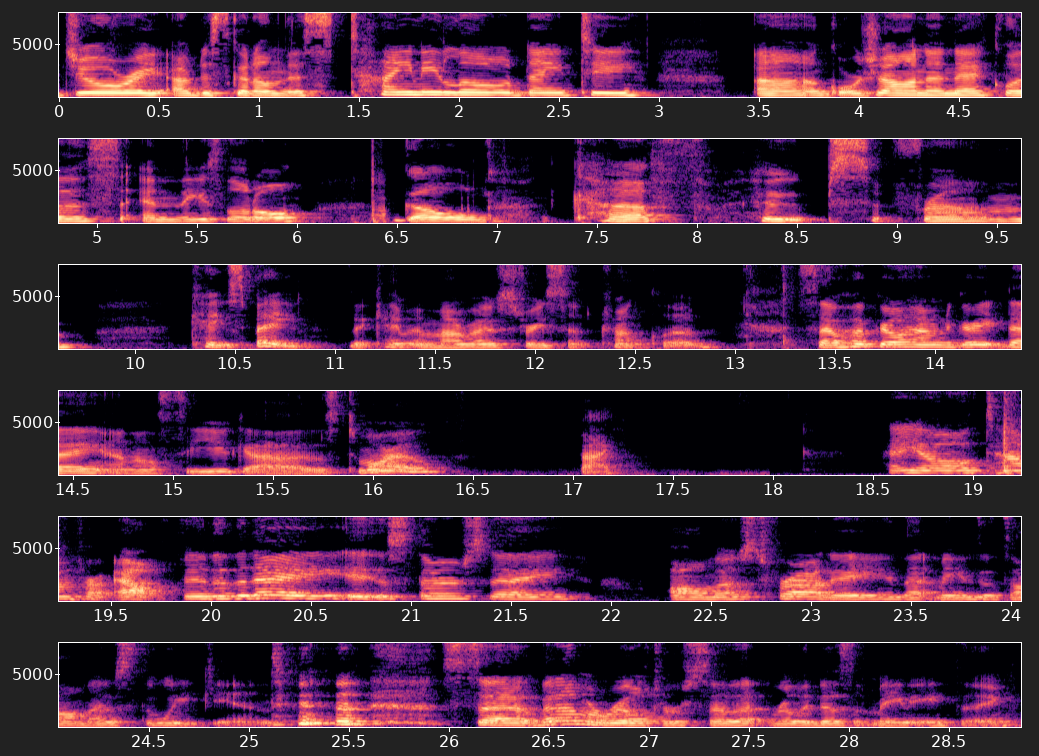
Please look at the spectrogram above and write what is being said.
jewelry, I've just got on this tiny little dainty uh, Gorjana necklace and these little gold cuff hoops from Kate Spade that came in my most recent trunk club. So hope you're all having a great day and I'll see you guys tomorrow. Bye. Hey y'all, time for outfit of the day. It is Thursday almost Friday. That means it's almost the weekend. so, but I'm a realtor, so that really doesn't mean anything.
